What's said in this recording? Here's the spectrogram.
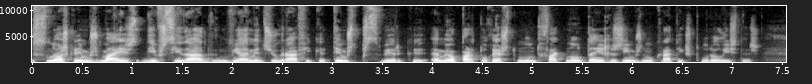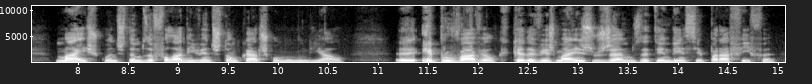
se nós queremos mais diversidade, nomeadamente geográfica, temos de perceber que a maior parte do resto do mundo, de facto, não tem regimes democráticos pluralistas. Mas, quando estamos a falar de eventos tão caros como o Mundial, é provável que cada vez mais vejamos a tendência para a FIFA uh,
